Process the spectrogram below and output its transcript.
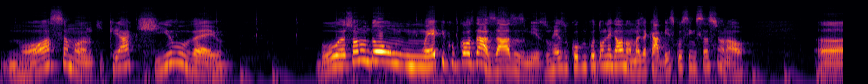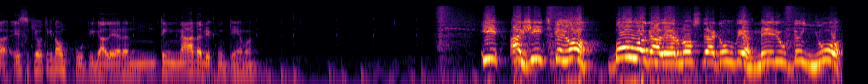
Nossa, mano. Que criativo, velho. Boa. Eu só não dou um, um, épico por causa das asas mesmo. O resto do corpo não ficou tão legal, não. Mas a cabeça ficou sensacional. Uh, esse aqui eu vou ter que dar um poop, galera. Não tem nada a ver com o tema. E a gente ganhou! Boa, galera! O nosso dragão vermelho ganhou!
